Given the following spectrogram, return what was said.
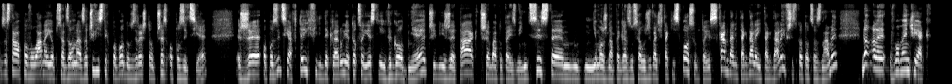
została powołana i obsadzona z oczywistych powodów zresztą przez opozycję, że opozycja w tej chwili deklaruje to, co jest jej wygodnie, czyli że tak, trzeba tutaj zmienić system, nie można Pegasusa używać w taki sposób, to jest skandal i tak dalej, i tak dalej, wszystko to, co znamy. No ale w momencie, jak,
